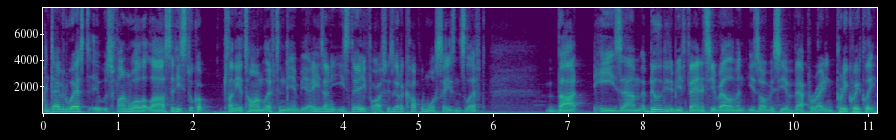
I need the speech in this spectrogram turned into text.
and David West, it was fun while it lasted. He's still got plenty of time left in the NBA. He's only he's 35, so he's got a couple more seasons left. But his um, ability to be fantasy relevant is obviously evaporating pretty quickly.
